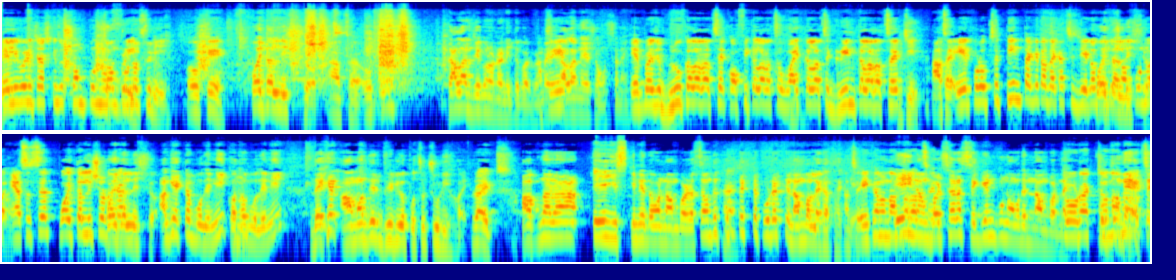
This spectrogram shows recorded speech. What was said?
ডেলিভারি চার্জ কিন্তু সম্পূর্ণ সম্পূর্ণ ফ্রি ফ্রি ওকে পঁয়তাল্লিশশো। আচ্ছা ওকে কালার যে কোনোটা নিতে পারবেন আচ্ছা, কালার নিয়ে সমস্যা নেই। এরপরে যে ব্লু কালার আছে কফি কালার আছে হোয়াইট কালার আছে গ্রিন কালার আছে। জি। আচ্ছা এরপর হচ্ছে তিন প্যাকেটটা দেখাচ্ছি যেটা সম্পূর্ণ এসএস এর পঁয়তাল্লিশশো টাকা। আগে একটা বলিনি কথা বলিনি। দেখেন আমাদের ভিডিও প্রচুর চুরি হয়। রাইট আপনারা এই স্ক্রিনে দেওয়া নাম্বার আছে আমাদের প্রত্যেকটা প্রোডাক্টে নাম্বার লেখা থাকে। হ্যাঁ। আচ্ছা, এখানেও number এই নাম্বার ছাড়া সেকেন্ড কোনো আমাদের নাম্বার নাই। প্রথমে একটা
